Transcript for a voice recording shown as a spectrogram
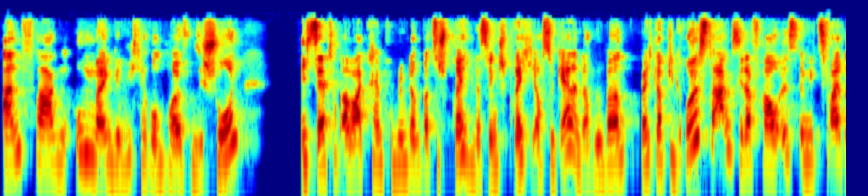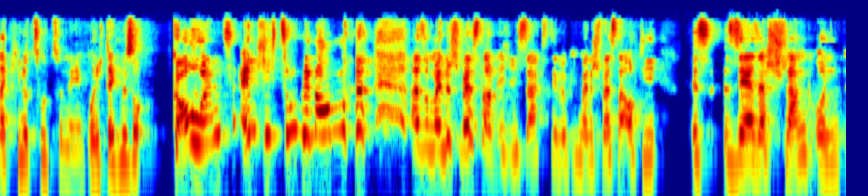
Anfragen um mein Gewicht herum häufen sich schon. Ich selbst habe aber kein Problem darüber zu sprechen. Deswegen spreche ich auch so gerne darüber. Weil ich glaube, die größte Angst jeder Frau ist, irgendwie zwei, drei Kilo zuzunehmen. Und ich denke mir so, Goals, endlich zugenommen. Also meine Schwester und ich, ich sag's dir wirklich, meine Schwester auch, die ist sehr, sehr schlank und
